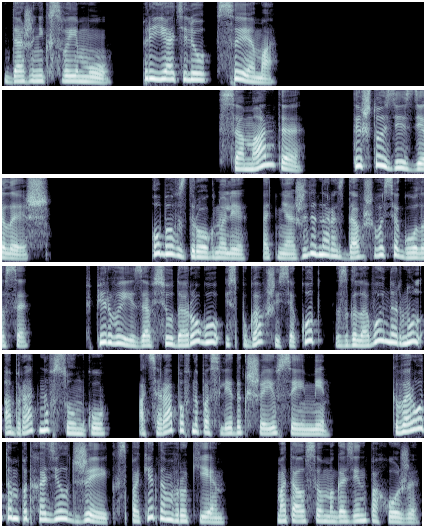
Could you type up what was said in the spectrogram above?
Даже не к своему, приятелю Сэма. «Саманта, ты что здесь делаешь?» Оба вздрогнули от неожиданно раздавшегося голоса. Впервые за всю дорогу испугавшийся кот с головой нырнул обратно в сумку, оцарапав напоследок шею Сэмми. К воротам подходил Джейк с пакетом в руке. Мотался в магазин похоже.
